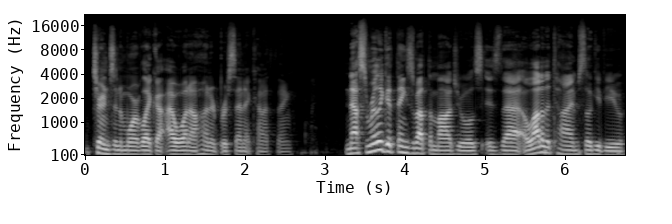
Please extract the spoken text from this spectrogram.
It turns into more of like a I want 100% it kind of thing. Now, some really good things about the modules is that a lot of the times they'll give you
